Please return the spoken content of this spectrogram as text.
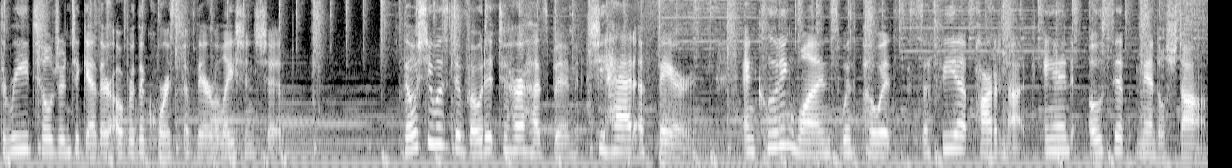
three children together over the course of their relationship. Though she was devoted to her husband, she had affairs, including ones with poets Sofia Parnok and Osip Mandelstam.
